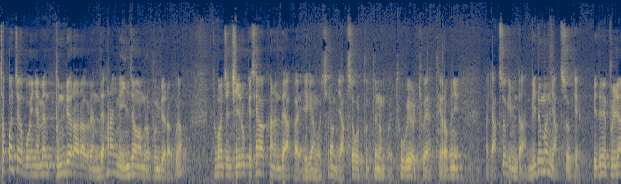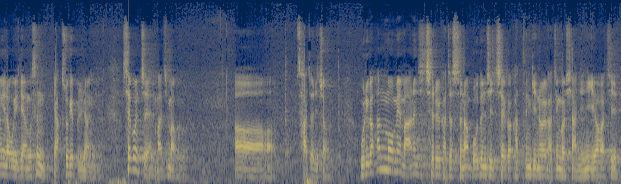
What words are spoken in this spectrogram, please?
첫 번째가 뭐였냐면 분별하라 그랬는데 하나님의 인정함으로 분별하고요. 두 번째는 지혜롭게 생각하는데 아까 얘기한 것처럼 약속을 붙드는 거예요. To will to act. 여러분이 약속입니다. 믿음은 약속이에요. 믿음의 분량이라고 얘기한 것은 약속의 분량이에요. 세 번째 마지막으로 어, 4절이죠. 우리가 한 몸에 많은 지체를 가졌으나 모든 지체가 같은 기능을 가진 것이 아니니 이와 같이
